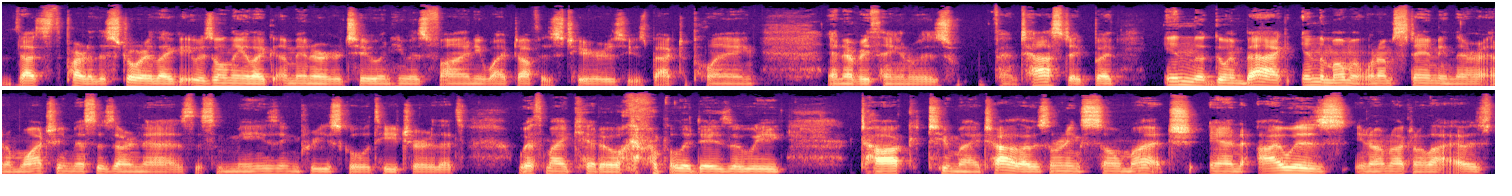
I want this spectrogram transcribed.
that's the part of the story like it was only like a minute or two and he was fine. He wiped off his tears. He was back to playing and everything and it was fantastic. But in the going back in the moment when i'm standing there and i'm watching mrs arnaz this amazing preschool teacher that's with my kiddo a couple of days a week talk to my child. I was learning so much, and I was, you know, I'm not gonna lie, I was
